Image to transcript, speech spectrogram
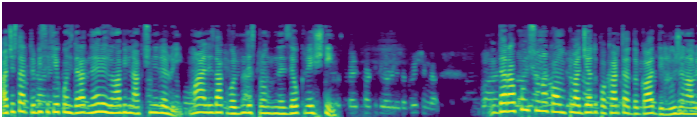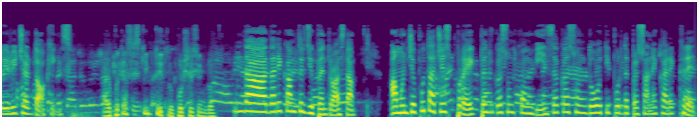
acesta ar trebui să fie considerat nerezonabil în acțiunile lui, mai ales dacă vorbim despre un Dumnezeu creștin. Dar acum sună ca un plagiat după cartea The God Delusion a lui Richard Dawkins. Ar putea să schimb titlul, pur și simplu. Da, dar e cam târziu pentru asta. Am început acest proiect pentru că sunt convinsă că sunt două tipuri de persoane care cred.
